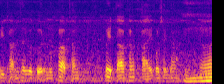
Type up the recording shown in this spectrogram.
ธิษฐานใช้ก็เกิดอนุภาพทางเมตตาค้าขายก็ใช้ได้นะ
